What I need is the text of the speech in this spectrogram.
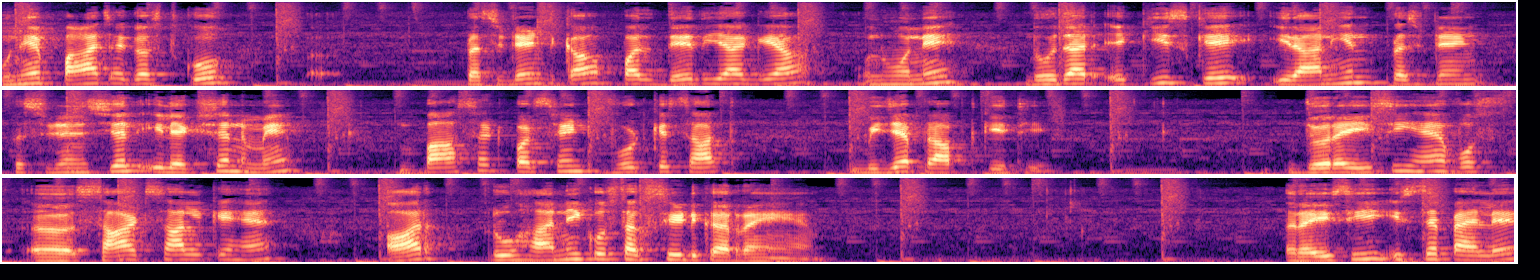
उन्हें पाँच अगस्त को प्रेसिडेंट का पद दे दिया गया। उन्होंने 2021 के ईरानियन प्रेसिडेंट प्रेसिडेंशियल इलेक्शन में बासठ परसेंट वोट के साथ विजय प्राप्त की थी। जो रईसी हैं वो साठ साल के हैं और रूहानी को सक्सीड कर रहे हैं। रईसी इससे पहले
